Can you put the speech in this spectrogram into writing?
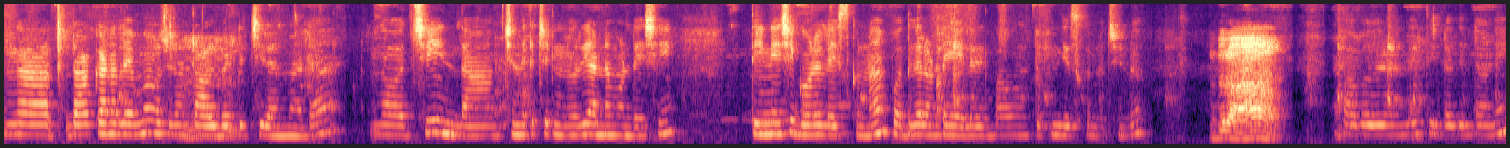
ఇంకా డాక్టర్లేమో చూడండి టాబ్లెట్ ఇచ్చిరనమాట ఇంకా వచ్చి దా చింతకి చెట్టు నూరి అన్నం వండేసి తినేసి గోళలు వేసుకున్నా. పొద్దుగాల వంట చేయలేదు. బావ టిఫిన్ తీసుకుని వచ్చిండు. పాప చూడండి తింటా తింటా అని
